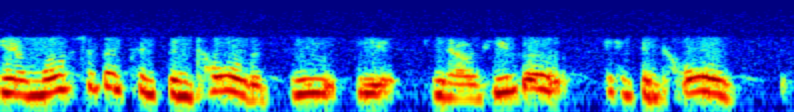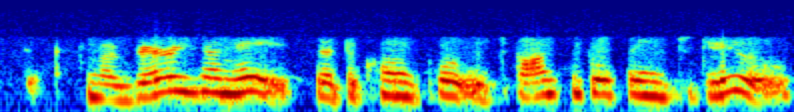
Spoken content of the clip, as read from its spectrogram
you know, most of us have been told if you, you, you know, if you go, have been told from a very young age that the quote unquote responsible thing to do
